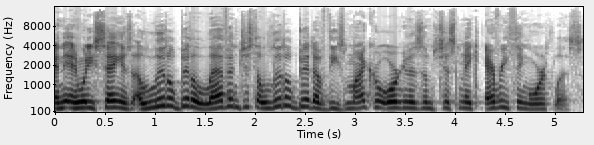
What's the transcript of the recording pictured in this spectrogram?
And, and what he's saying is a little bit of leaven, just a little bit of these microorganisms just make everything worthless.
